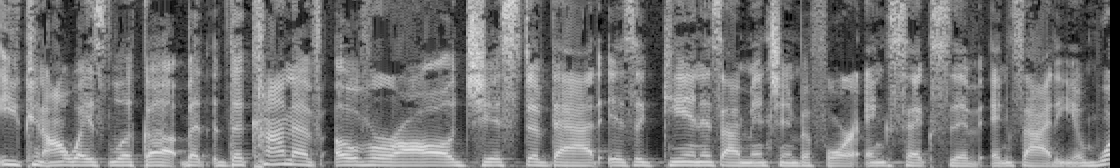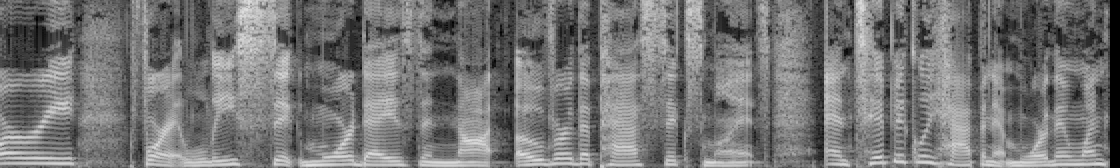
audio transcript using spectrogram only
you can always look up. But the kind of overall gist of that is, again, as I mentioned before, excessive anxiety and worry for at least six more days than not over the past six months and typically happen at more than one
